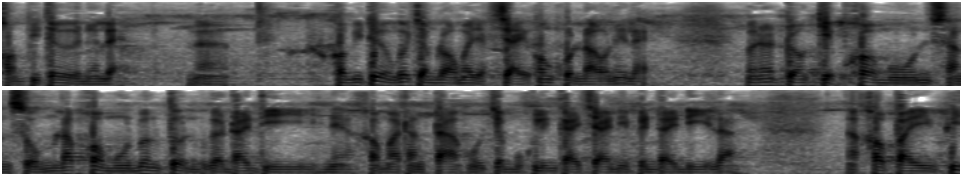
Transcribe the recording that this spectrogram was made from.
คอมพิวเตอร์นั่นแหละนะคอมพิวเตอร์มันก็จำลองมาจากใจของคนเรานี่แหละ เพราะนั้นต้องเก็บข้อมูลสั่งสม รับข้อมูลเบื้องต้นเพื่อได้ดีเนี่ยเข้ามาทางตาหูจมูกลิ้นกายใจนี่เป็นได้ดีแล้วเข้าไปพิ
